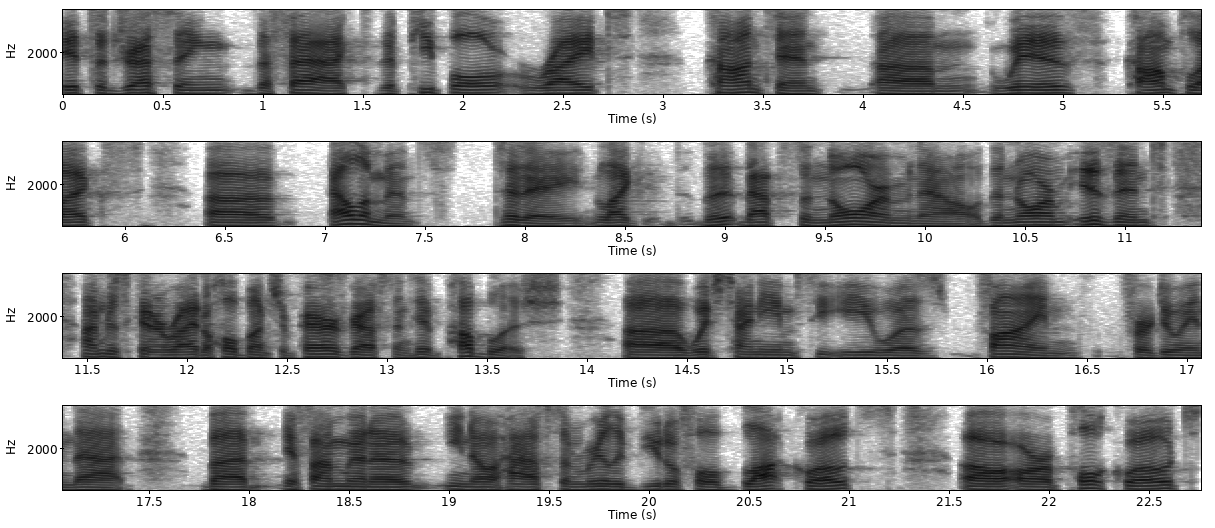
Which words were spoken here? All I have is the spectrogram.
it's addressing the fact that people write content um, with complex uh, elements today. Like th- that's the norm now. The norm isn't I'm just going to write a whole bunch of paragraphs and hit publish, uh, which TinyMCE was fine for doing that. But if I'm going to, you know, have some really beautiful block quotes uh, or a pull quote,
